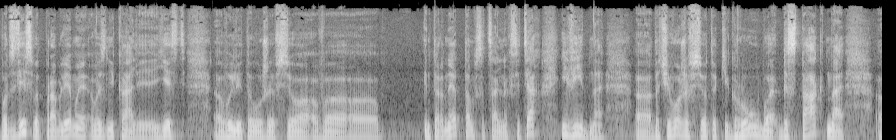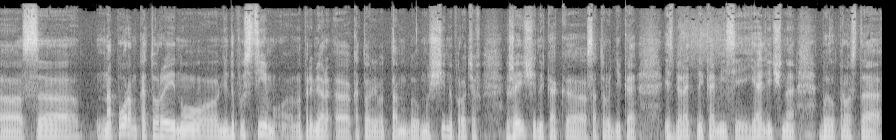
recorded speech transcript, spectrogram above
Вот здесь вот проблемы возникали. Есть вылито уже все в интернет, там, в социальных сетях, и видно, э, до чего же все-таки грубо, бестактно, э, с напором, который, ну, недопустим. Например, э, который вот там был мужчина против женщины, как э, сотрудника избирательной комиссии. Я лично был просто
